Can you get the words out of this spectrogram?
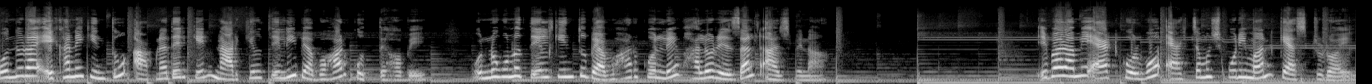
বন্ধুরা, এখানে কিন্তু আপনাদেরকে নারকেল তেলই ব্যবহার করতে হবে। অন্য কোনো তেল কিন্তু ব্যবহার করলে ভালো রেজাল্ট আসবে না। এবার আমি অ্যাড করব এক চামচ পরিমাণ ক্যাস্টর অয়েল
